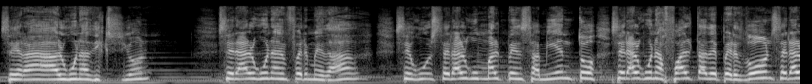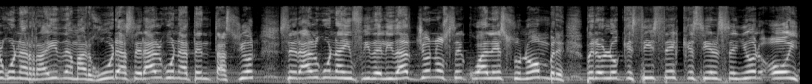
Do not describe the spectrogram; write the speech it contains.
¿Será alguna adicción? ¿Será alguna enfermedad? ¿Será algún mal pensamiento? ¿Será alguna falta de perdón? ¿Será alguna raíz de amargura? ¿Será alguna tentación? ¿Será alguna infidelidad? Yo no sé cuál es su nombre, pero lo que sí sé es que si el Señor hoy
